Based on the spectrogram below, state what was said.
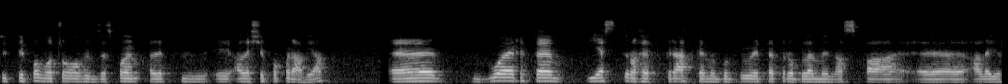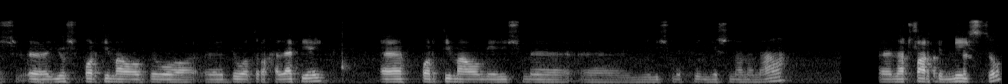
ty- typowo czołowym zespołem, ale, mm, y, ale się poprawia. WRT jest trochę w kratkę, no bo były te problemy na SPA, e, ale już, e, już w Portimao było, e, było trochę lepiej. W Portimao mieliśmy, mieliśmy finish na, na, na, czwartym miejscu.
